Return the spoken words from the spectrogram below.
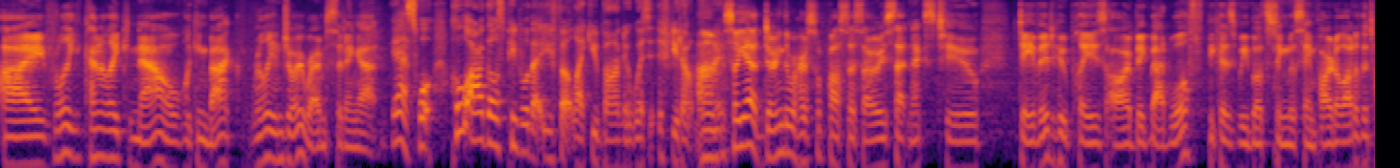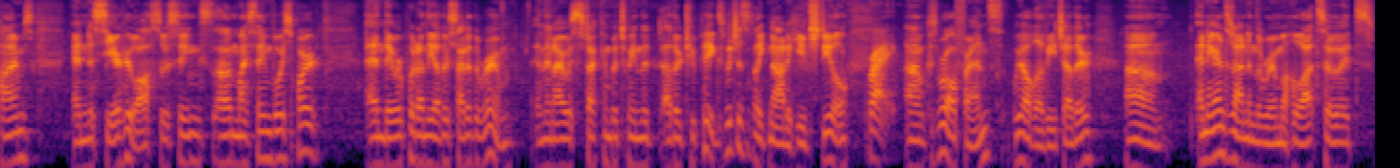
I really kind of like now looking back, really enjoy where I'm sitting at. Yes. Well, who are those people that you felt like you bonded with, if you don't mind? Um, so yeah, during the rehearsal process, I always sat next to David, who plays our big bad wolf, because we both sing the same part a lot of the times, and Nasir, who also sings uh, my same voice part. And they were put on the other side of the room, and then I was stuck in between the other two pigs, which is like not a huge deal, Right. Because we're all friends, we all love each other. Um, and Aaron's not in the room a whole lot, so it's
